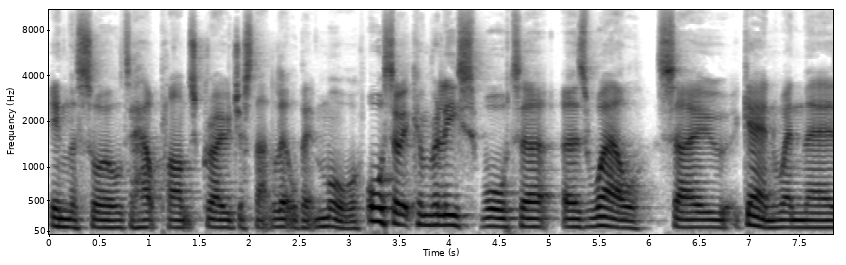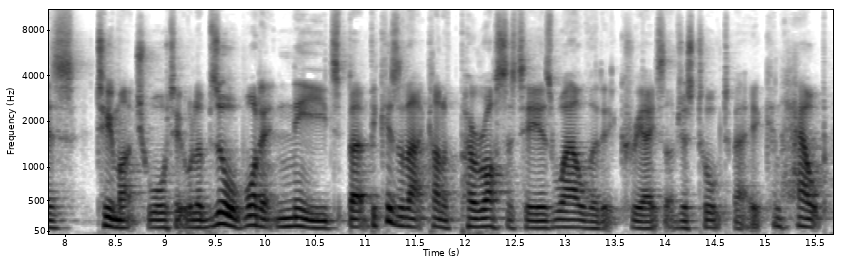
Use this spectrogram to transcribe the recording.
in the soil to help plants grow just that little bit more. Also, it can release water as well. So again, when there's too much water, it will absorb what it needs. But because of that kind of porosity as well that it creates that I've just talked about, it can help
